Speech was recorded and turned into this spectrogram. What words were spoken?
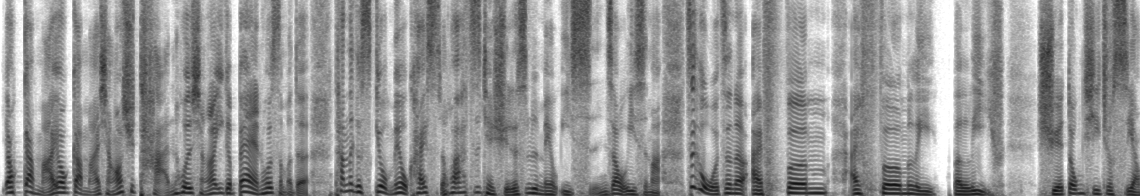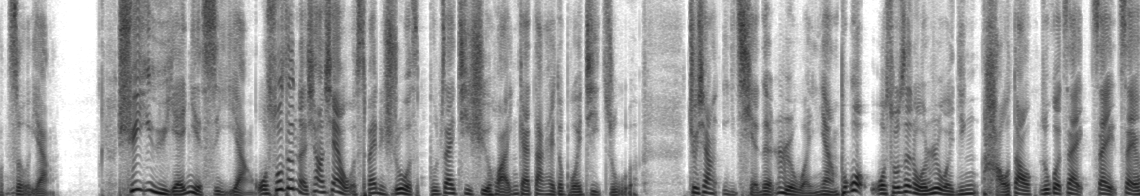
要干嘛要干嘛，想要去弹或者想要一个 band 或什么的，他那个 skill 没有开始的话，他之前学的是不是没有意思？你知道我意思吗？这个我真的 I firm I firmly believe 学东西就是要这样。学语言也是一样。我说真的，像现在我 Spanish 如果不再继续的话，应该大概都不会记住了。就像以前的日文一样，不过我说真的，我日文已经好到，如果再再再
